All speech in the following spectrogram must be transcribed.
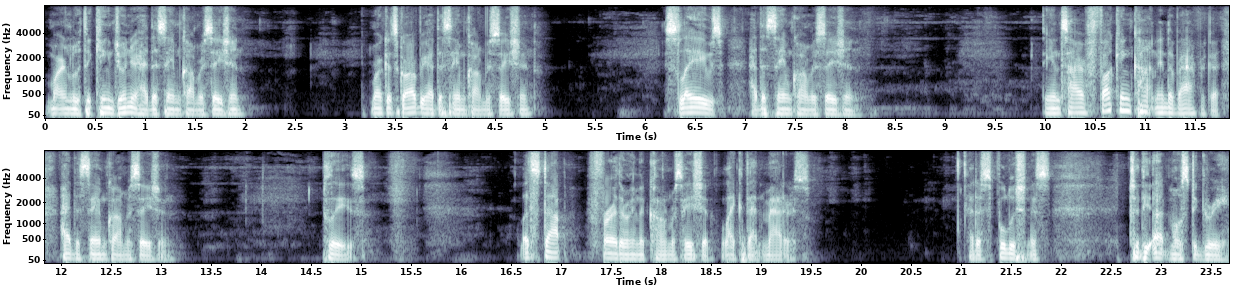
Martin Luther King Jr. had the same conversation. Marcus Garvey had the same conversation. Slaves had the same conversation. The entire fucking continent of Africa had the same conversation. Please. Let's stop furthering the conversation like that matters. That is foolishness to the utmost degree.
